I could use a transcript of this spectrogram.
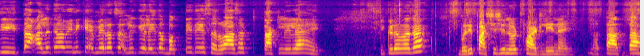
ती. इथं आलं तेव्हा मी कॅमेरा चालू केला. इथं बघते ते सर्व असं टाकलेलं आहे. इकडे बघा बरी पाचशेची नोट फाडली नाही. आता आता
